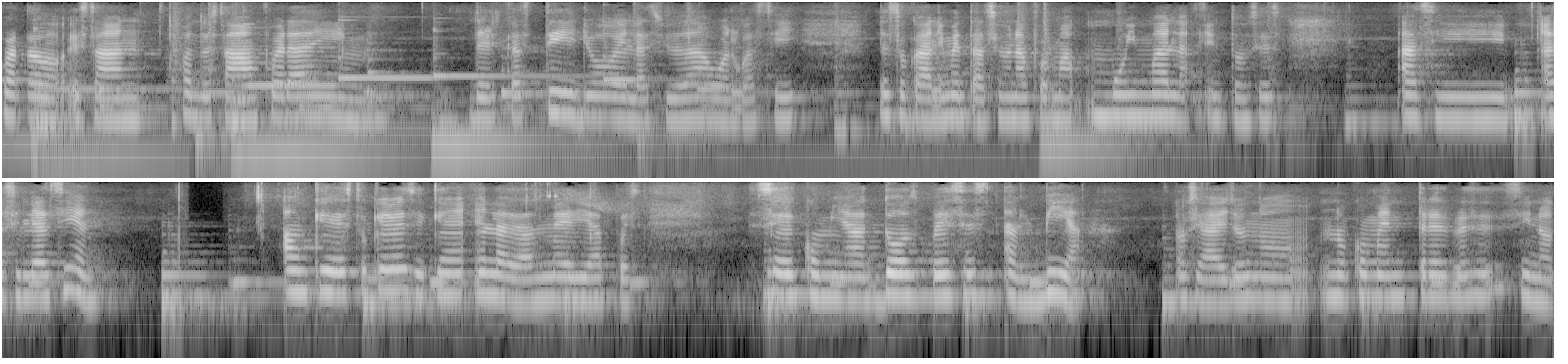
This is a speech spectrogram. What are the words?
cuando estaban, cuando estaban fuera de, del castillo, de la ciudad o algo así. les tocaba alimentarse de una forma muy mala, entonces así, así le hacían. Aunque esto quiere decir que en la Edad Media pues se comía dos veces al día. O sea, ellos no, no comen tres veces, sino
